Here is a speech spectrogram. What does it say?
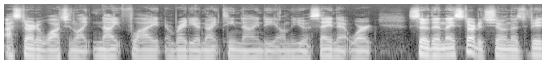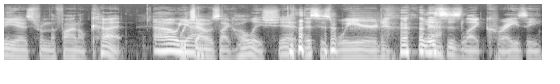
I started watching like Night Flight and Radio 1990 on the USA Network. So then they started showing those videos from the final cut, Oh yeah. which yeah, I was like, holy shit, this is weird. this is like crazy.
